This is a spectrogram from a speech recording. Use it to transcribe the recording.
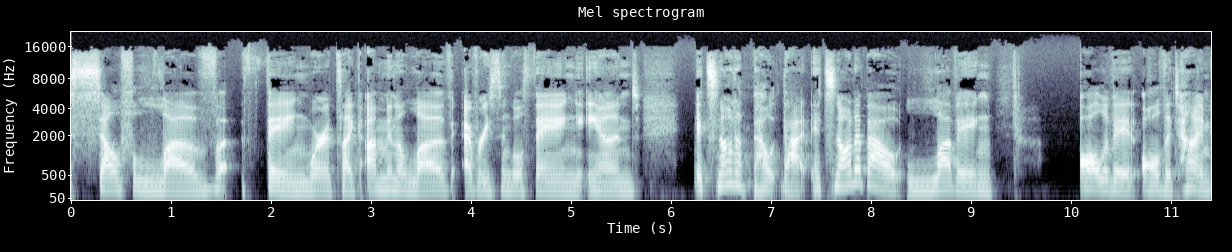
self love thing where it's like, I'm going to love every single thing. And it's not about that. It's not about loving all of it all the time.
